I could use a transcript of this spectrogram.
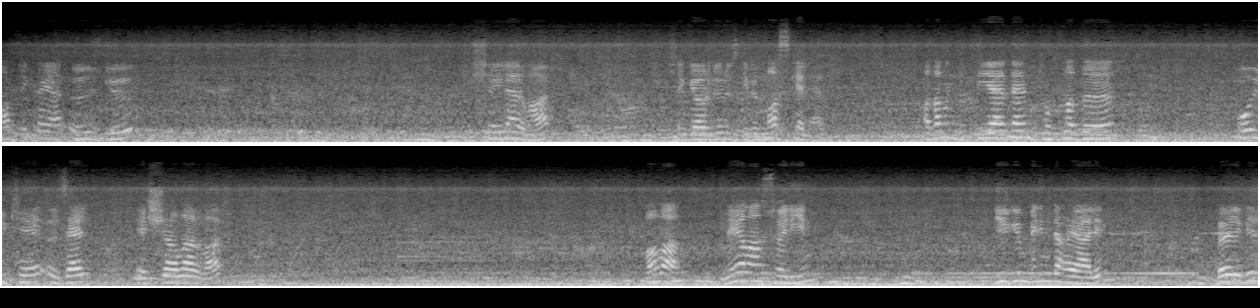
Afrika'ya özgü şeyler var. İşte gördüğünüz gibi maskeler. Adamın gittiği yerden topladığı o ülkeye özel eşyalar var. Valla ne yalan söyleyeyim. Bir gün benim de hayalim böyle bir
